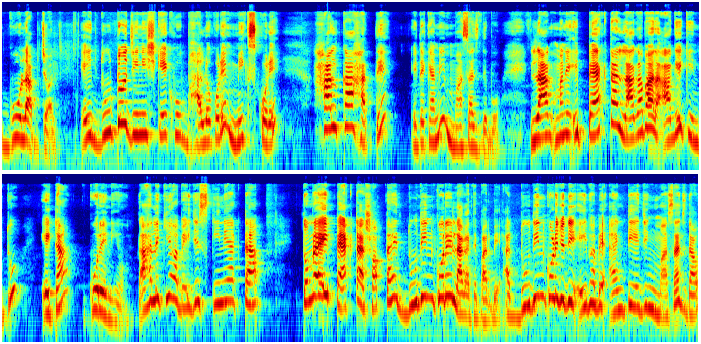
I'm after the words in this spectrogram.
গোলাপ জল। এই দুটো জিনিসকে খুব ভালো করে মিক্স করে হালকা হাতে এটাকে আমি মাসাজ দেব। লাগ মানে এই প্যাকটা লাগাবার আগে কিন্তু এটা করে নিও। তাহলে কি হবে, এই যে স্কিনে একটা, তোমরা এই প্যাকটা সপ্তাহে দুদিন করে লাগাতে পারবে। আর দুদিন করে যদি এইভাবে অ্যান্টি এজিং মাসাজ দাও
